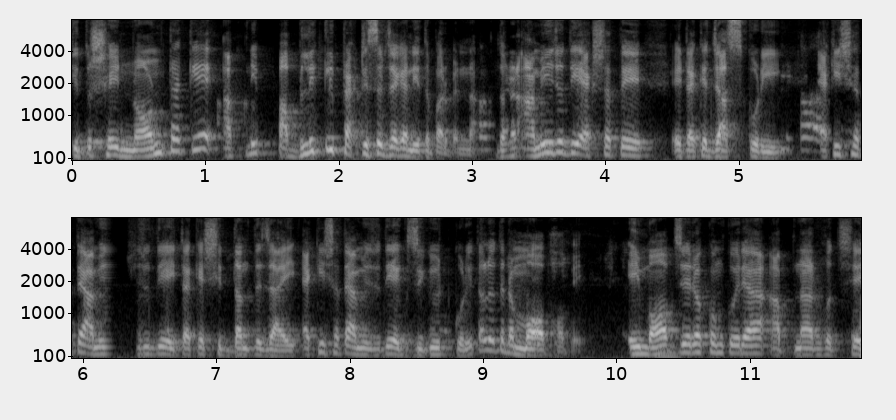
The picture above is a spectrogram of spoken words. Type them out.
কিন্তু সেই নর্মটাকে আপনি পাবলিকলি প্র্যাকটিসের জায়গায় নিতে পারবেন না। ধরেন, আমি যদি একসাথে এটাকে জাজ করি, একই সাথে আমি যদি এটাকে সিদ্ধান্তে যাই, একই সাথে আমি যদি এক্সিকিউট করি, তাহলে তো এটা মব হবে। এই মব যেরকম করে আপনার হচ্ছে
